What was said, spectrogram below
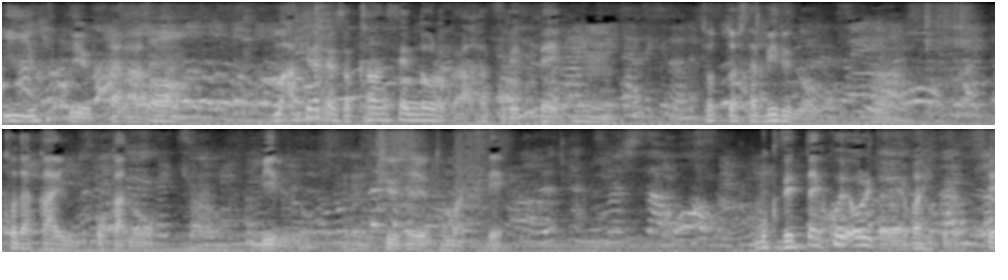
ういいよって言ったら、まあ、明らかにその幹線道路から外れて、んうん。ちょっとしたビルの小高い丘のビルの駐車場に止まって、僕絶対ここで降りたらやばいと思って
